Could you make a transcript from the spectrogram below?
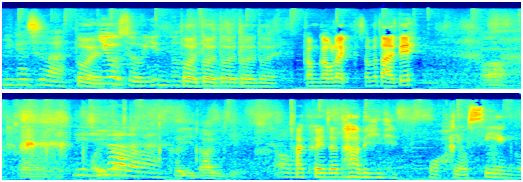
应该是吧。对。右手运动。对对对对对。高不高嘞？什么大力？啊，嗯，可以大了吧？可以大力点。哦。他可以再大力一点。哇，有先个！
